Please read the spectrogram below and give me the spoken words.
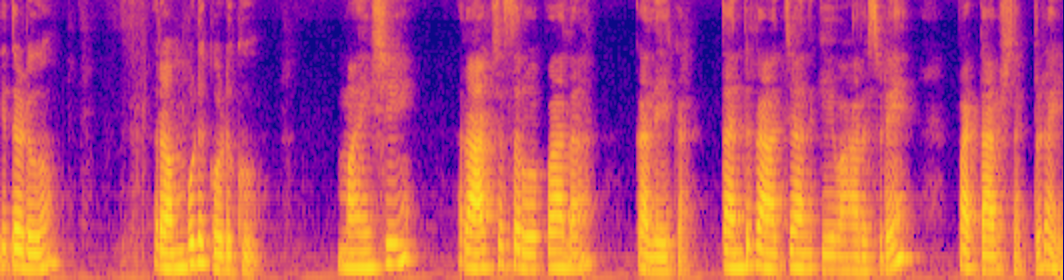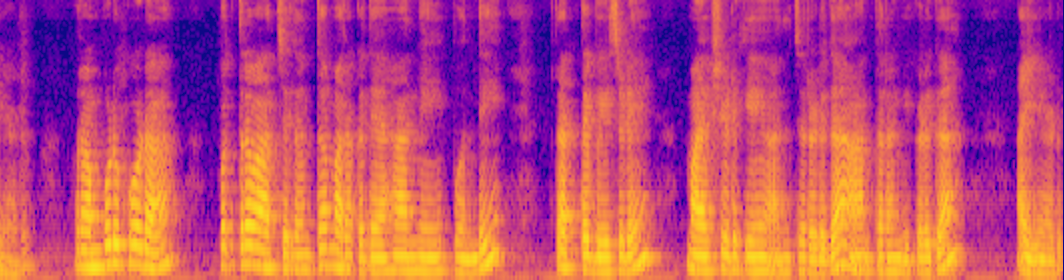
ఇతడు రంభుడి కొడుకు. మహిషి రాక్షస రూపాల కలయిక. తండ్రి రాజ్యానికి వారసుడే పట్టాభిషక్తుడయ్యాడు. రంభుడు కూడా పుత్రవాత్సల్యంతో మరొక దేహాన్ని పొంది రక్తబీజుడే మహిషుడికి అనుచరుడుగా ఆంతరంగికుడిగా అయ్యాడు.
